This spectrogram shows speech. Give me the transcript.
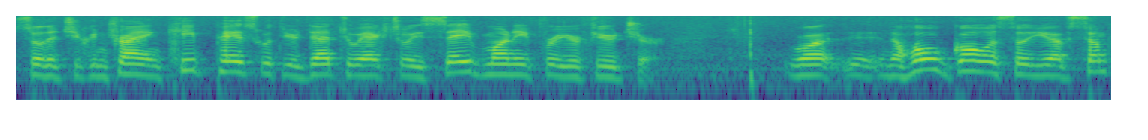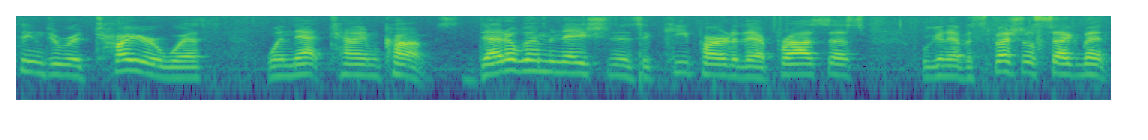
so that you can try and keep pace with your debt to actually save money for your future. Well, the whole goal is so you have something to retire with when that time comes. Debt elimination is a key part of that process. We're going to have a special segment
